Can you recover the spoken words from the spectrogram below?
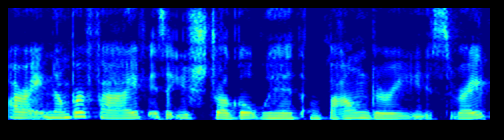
All right, number five is that you struggle with boundaries, right?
